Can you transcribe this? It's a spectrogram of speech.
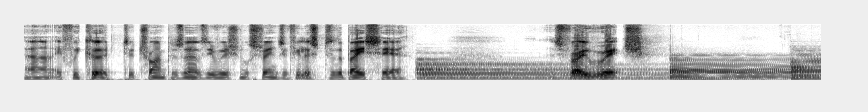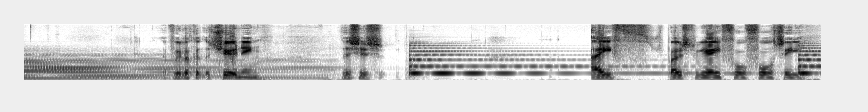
uh, if we could, to try and preserve the original strings. If you listen to the bass here, it's very rich. If we look at the tuning, this is A supposed to be A440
